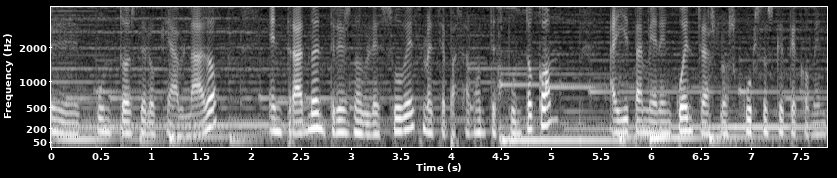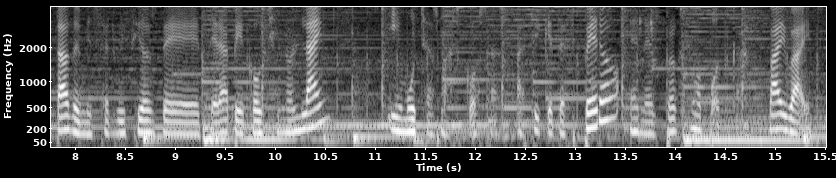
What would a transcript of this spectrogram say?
eh, puntos de lo que he hablado entrando en www.merchepasamontes.com. Allí también encuentras los cursos que te he comentado y mis servicios de terapia y coaching online y muchas más cosas. Así que te espero en el próximo podcast. Bye bye.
